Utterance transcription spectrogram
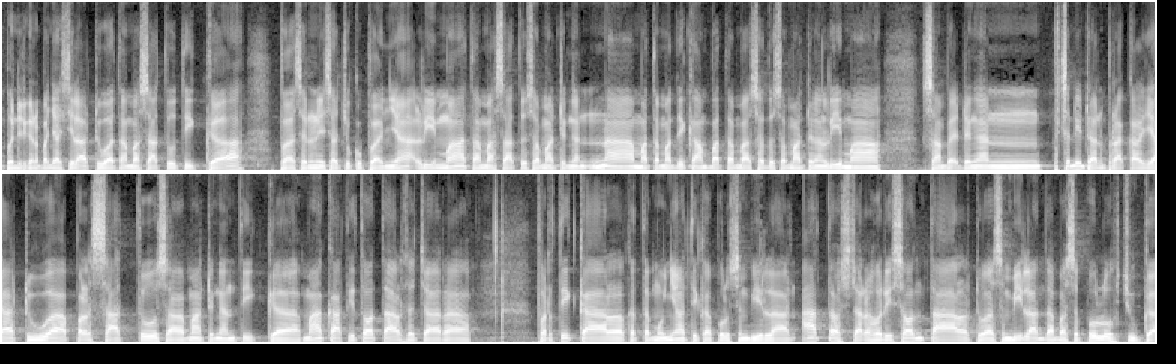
Pendidikan Pancasila 2 tambah 1 3 Bahasa Indonesia cukup banyak 5 tambah 1 sama dengan 6 Matematika 4 tambah 1 sama dengan 5 Sampai dengan seni dan prakarya 2 plus 1 sama dengan 3 Maka di total secara vertikal ketemunya 39 atau secara horizontal 29 tambah 10 juga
